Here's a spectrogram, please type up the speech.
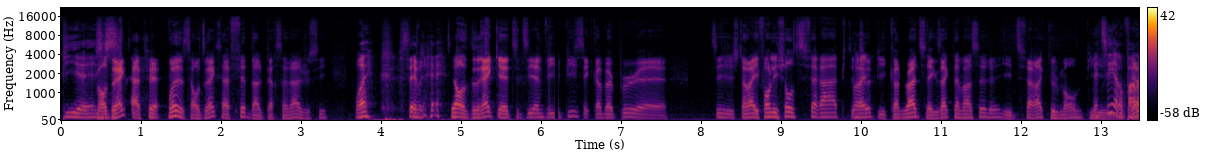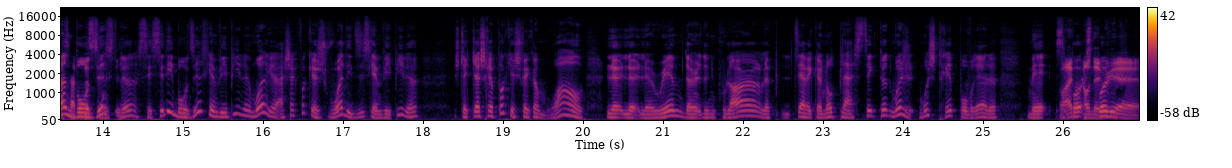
Puis, euh, mais on dirait que ça fait. Moi, on dirait que ça fit dans le personnage aussi. Ouais, c'est vrai. on dirait que tu dis MVP, c'est comme un peu. Euh, sais, justement, ils font les choses différentes, puis tout ça. Puis Conrad, c'est exactement ça, là. Il est différent que tout le monde. Mais tu sais, en parlant de beaux disques, là, c'est des beaux disques MVP, là. Moi, à chaque fois que je vois des disques MVP, là, je te cacherai pas que je fais comme wow, le, le, le rim d'une couleur, le, avec un autre plastique, tout. Moi, je, moi, je tripe pour vrai, là. Mais c'est pas. On a, vu, euh,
